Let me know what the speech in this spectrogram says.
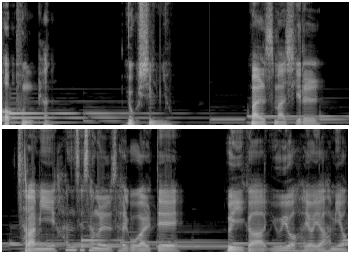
법훈편 66 말씀하시기를 사람이 한 세상을 살고 갈 때 의가 유여하여야 하며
